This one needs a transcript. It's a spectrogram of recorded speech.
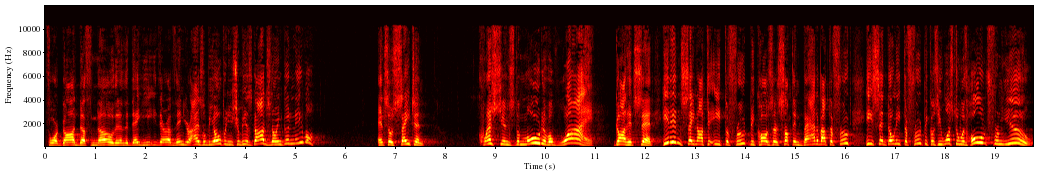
for God doth know that in the day ye eat thereof, then your eyes will be open. You shall be as gods, knowing good and evil. And so Satan questions the motive of why God had said. He didn't say not to eat the fruit because there's something bad about the fruit. He said don't eat the fruit because he wants to withhold from you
